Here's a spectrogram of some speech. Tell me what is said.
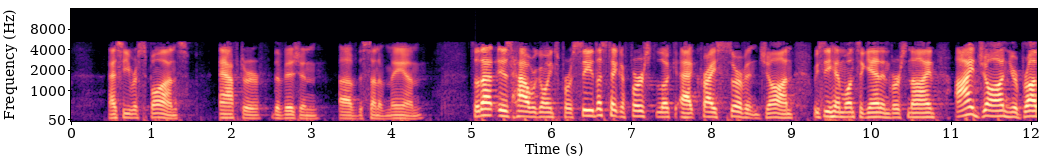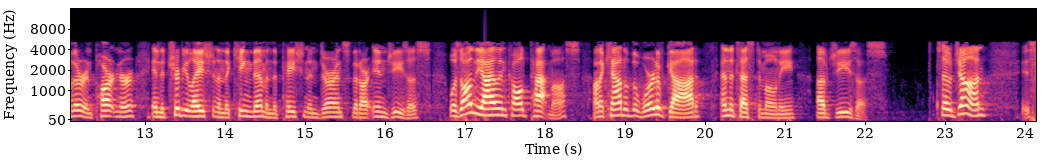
as he responds after the vision of the Son of Man. So that is how we're going to proceed. Let's take a first look at Christ's servant John. We see him once again in verse 9. I, John, your brother and partner in the tribulation and the kingdom and the patient endurance that are in Jesus, was on the island called Patmos on account of the word of God and the testimony of Jesus. So John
